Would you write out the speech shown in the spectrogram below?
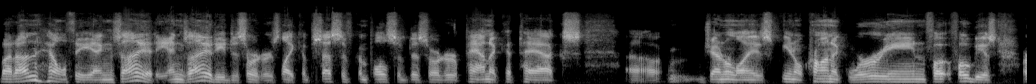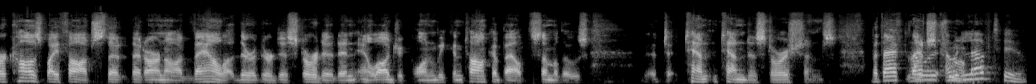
but unhealthy anxiety anxiety disorders like obsessive compulsive disorder panic attacks uh, generalized, you know, chronic worrying, ph- phobias are caused by thoughts that, that are not valid. They're, they're distorted and illogical. And we can talk about some of those t- 10, 10 distortions. But that, that's I would, true. I would love to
